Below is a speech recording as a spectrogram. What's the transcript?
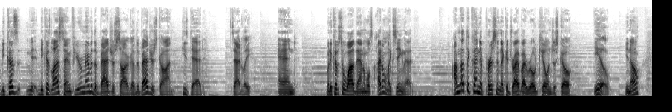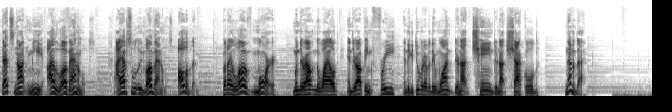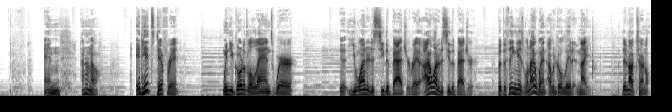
because because last time, if you remember the Badger saga, the Badger's gone. He's dead, sadly. And when it comes to wild animals, I don't like seeing that. I'm not the kind of person that could drive by roadkill and just go, ew, you know? That's not me. I love animals. I absolutely love animals, all of them. But I love more when they're out in the wild and they're out being free and they can do whatever they want. They're not chained, they're not shackled. None of that. And I don't know. It hits different when you go to the lands where you wanted to see the badger, right? I wanted to see the badger. But the thing is, when I went, I would go late at night. They're nocturnal.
